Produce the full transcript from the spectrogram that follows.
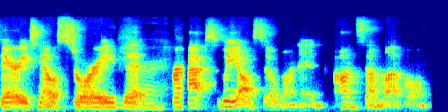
fairy tale story that sure. perhaps we also wanted on some level.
